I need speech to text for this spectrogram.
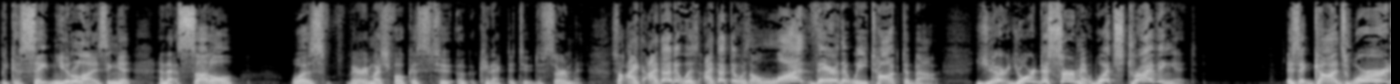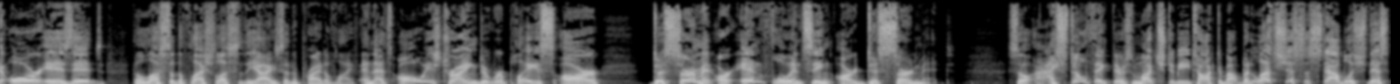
because Satan utilizing it, and that subtle was very much focused to uh, connected to discernment. So I, I thought it was I thought there was a lot there that we talked about. Your your discernment, what's driving it? Is it God's word or is it the lust of the flesh, lust of the eyes, and the pride of life? And that's always trying to replace our discernment or influencing our discernment. So I still think there's much to be talked about, but let's just establish this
